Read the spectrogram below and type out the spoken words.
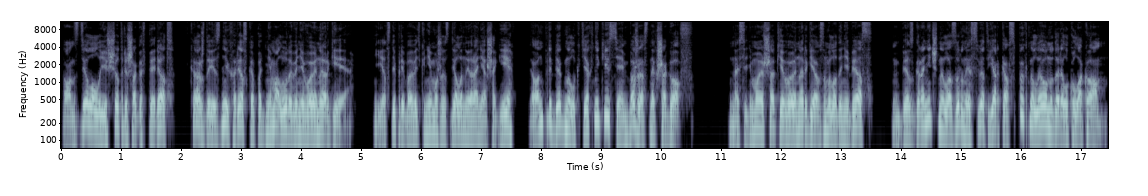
Он сделал еще три шага вперед, каждый из них резко поднимал уровень его энергии. Если прибавить к ним уже сделанные ранее шаги, он прибегнул к технике «Семь божественных шагов». На седьмой шаг его энергия взмыла до небес, безграничный лазурный свет ярко вспыхнул, и он ударил кулаком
